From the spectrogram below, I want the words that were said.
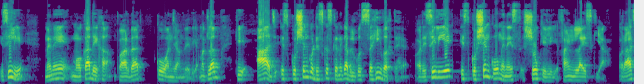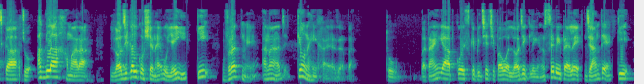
इसीलिए मैंने मौका देखा, वारदात को अंजाम दे दिया। मतलब कि आज इस क्वेश्चन को डिस्कस करने का बिल्कुल सही वक्त है। और इसीलिए इस क्वेश्चन को मैंने इस शो के लिए फाइनलाइज किया। और आज का जो अगला हमारा लॉजिकल क्वेश्चन है, वो यही कि व्रत में अनाज क्यों नहीं खाया जाता? तो बताएँगे आपको इसके पीछे छिपा हुआ लॉजिक लेकिन उससे भी पहले जानते हैं कि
